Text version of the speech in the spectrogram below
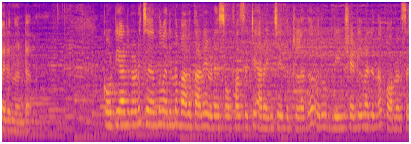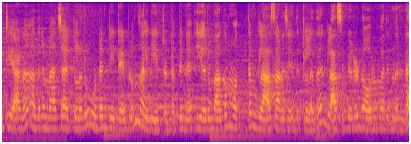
വരുന്നുണ്ട്. കോട്ടിയാടിനോട് ചേർന്ന് വരുന്ന ഭാഗത്താണ് ഇവിടെ സോഫ സെറ്റി അറേഞ്ച് ചെയ്തിട്ടുള്ളത്. ഒരു ഗ്രീൻ ഷെയ്ഡിൽ വരുന്ന കോർണർ സെറ്റിയാണ്. അതിന് മാച്ച് ആയിട്ടുള്ളൊരു വുഡൻ ടീ ടേബിളും നൽകിയിട്ടുണ്ട്. പിന്നെ ഈ ഒരു ഭാഗം മൊത്തം ഗ്ലാസ് ആണ് ചെയ്തിട്ടുള്ളത്. ഗ്ലാസിന്റെ ഒരു ഡോറും വരുന്നുണ്ട്.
